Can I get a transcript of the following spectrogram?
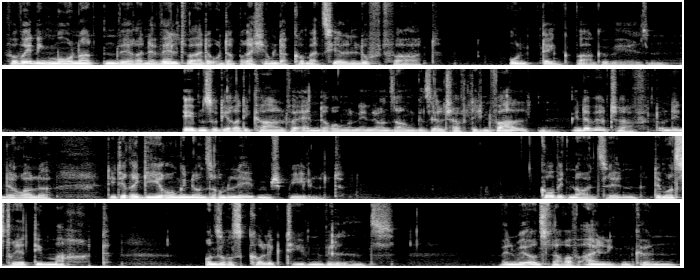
Vor wenigen Monaten wäre eine weltweite Unterbrechung der kommerziellen Luftfahrt undenkbar gewesen. Ebenso die radikalen Veränderungen in unserem gesellschaftlichen Verhalten, in der Wirtschaft und in der Rolle, die die Regierung in unserem Leben spielt. Covid-19 demonstriert die Macht unseres kollektiven Willens, wenn wir uns darauf einigen können,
